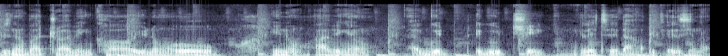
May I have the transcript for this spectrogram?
it's not about driving car, you know, or you know having a a good a good chick let's say that because you know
